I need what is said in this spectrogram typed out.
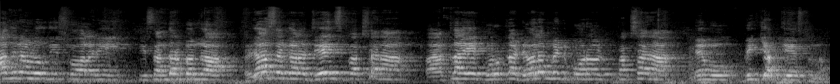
ఆధీనంలోకి తీసుకోవాలని ఈ సందర్భంగా ప్రజా సంఘాల జేఎస్ పక్షాన అట్లాగే కొరుట్ల డెవలప్మెంట్ పోరా పక్షాన మేము విజ్ఞప్తి చేస్తున్నాం.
